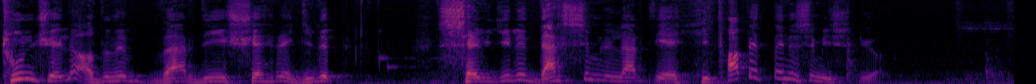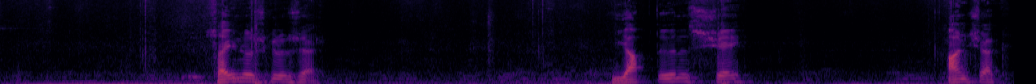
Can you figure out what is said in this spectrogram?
Tunceli adını verdiği şehre gidip sevgili Dersimliler diye hitap etmenizi mi istiyor? Sayın Özgür Özel, yaptığınız şey ancak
